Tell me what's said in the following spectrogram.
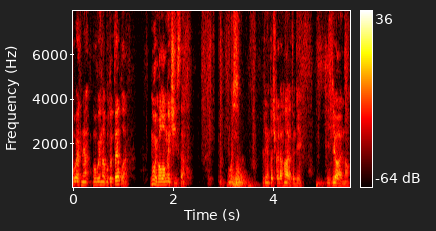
Поверхня повинна бути тепла, ну і головне чиста. Ось ленточка лягає тоді ідеально.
